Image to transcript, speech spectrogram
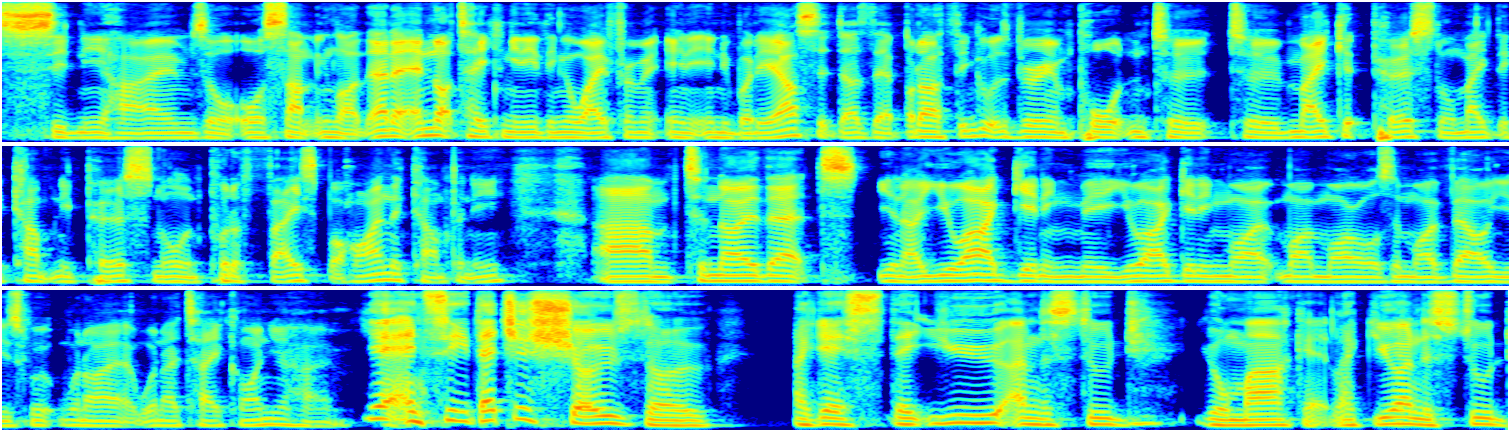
Sydney Homes or, or something like that, and not taking anything away from it, anybody else that does that. But I think it was very important to to make it personal, make the company personal, and put a face behind the company um, to know that you know you are getting me, you are getting my, my morals and my values when I when I take on your home. Yeah, and see that just shows though, I guess that you understood your market, like you understood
